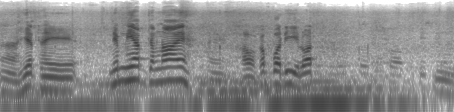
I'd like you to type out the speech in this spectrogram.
อ่าเฮ็ดให้เนียบๆจังน้อยให้เข่ากับบอดี้รถอืม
